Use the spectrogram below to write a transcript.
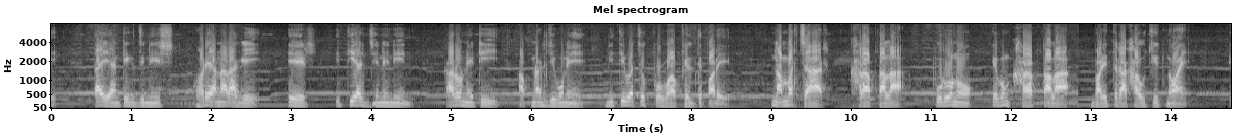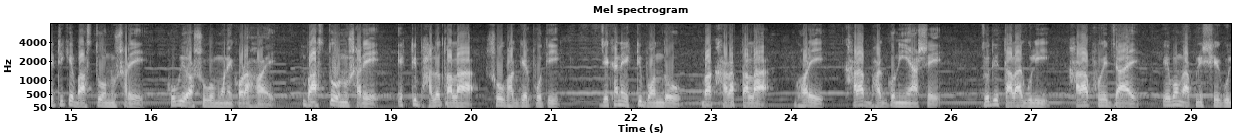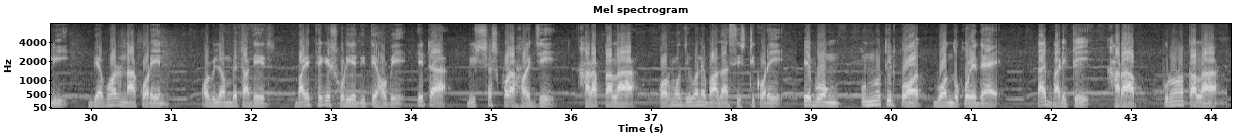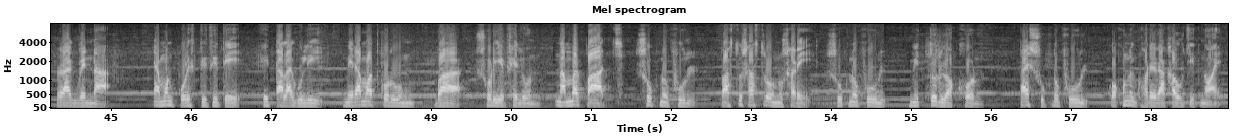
তাই অ্যান্টিক জিনিস ঘরে আনার আগে এর ইতিহাস জেনে নিন, কারণ এটি আপনার জীবনে নেতিবাচক প্রভাব ফেলতে পারে। নাম্বার চার, খারাপ তালা, পুরনো এবং খারাপ তালা বাড়িতে রাখা উচিত নয়। এটিকে বাস্তু অনুসারে খুবই অশুভ মনে করা হয়। বাস্তু অনুসারে একটি ভালো তালা সৌভাগ্যের প্রতীক, যেখানে একটি বন্ধ বা খারাপ তালা ঘরে খারাপ ভাগ্য নিয়ে আসে। যদি তালাগুলি খারাপ হয়ে যায় এবং আপনি সেগুলি ব্যবহার না করেন, অবিলম্বে তাদের বাড়ি থেকে সরিয়ে দিতে হবে। এটা বিশ্বাস করা হয় যে খারাপ তালা কর্মজীবনে বাধা সৃষ্টি করে এবং উন্নতির পথ বন্ধ করে দেয়। তাই বাড়িতে খারাপ পুরনো তালা রাখবেন না। এমন পরিস্থিতিতে এই তালাগুলি মেরামত করুন বা সরিয়ে ফেলুন। নাম্বার পাঁচ, শুকনো ফুল। বাস্তুশাস্ত্র অনুসারে শুকনো ফুল মৃত্যুর লক্ষণ। তাই শুকনো ফুল কখনোই ঘরে রাখা উচিত নয়।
